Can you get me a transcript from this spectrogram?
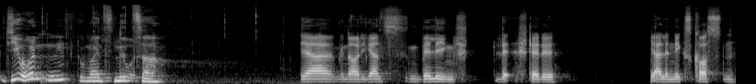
Die unten? Du meinst Die Nizza. Ja, genau, die ganzen billigen St- Städte, die alle nichts kosten.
